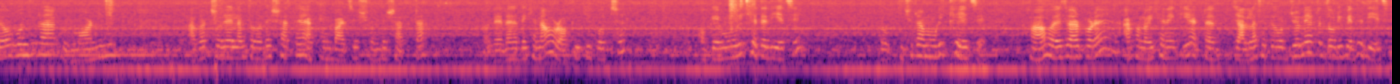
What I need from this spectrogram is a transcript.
হ্যালো বন্ধুরা, গুড মর্নিং। আবার চলে এলাম তোমাদের সাথে, এখন বাজে সন্ধ্যে সাতটা। দেখে নাও রকি কী করছে। ওকে মুড়ি খেতে দিয়েছি। তো কিছুটা মুড়ি খেয়েছে। খাওয়া হয়ে যাওয়ার পরে এখন ওইখানে গিয়ে একটা জানলা থেকে ওর জন্য একটা দড়ি বেঁধে দিয়েছে।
